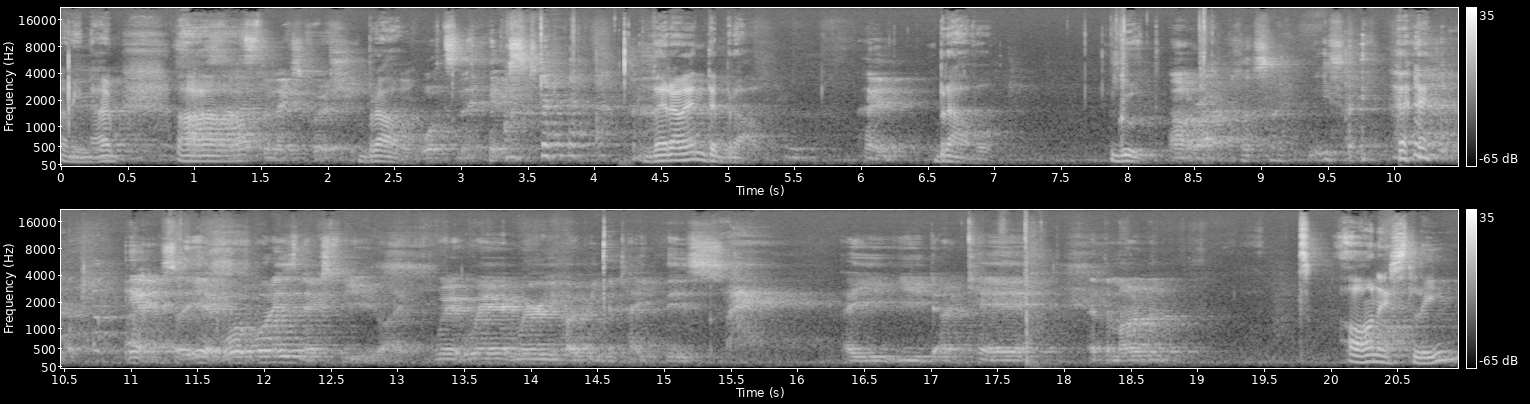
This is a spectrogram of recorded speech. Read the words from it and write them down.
I mean, I'm uh, That's the next question. bravo. What's next? veramente bravo, hey. bravo, good. All right. That's like, what are you saying? yeah. So yeah, what, what is next for you? Like, where, where where are you hoping to take this? Are you you don't care at the moment? honestly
